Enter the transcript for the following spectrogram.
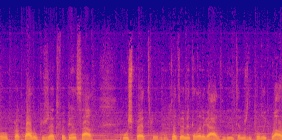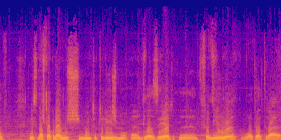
ou, para o qual o projeto foi pensado? Um espectro relativamente alargado em termos de público-alvo. Por isso, nós procuramos muito turismo eh, de lazer, eh, de família. O hotel terá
